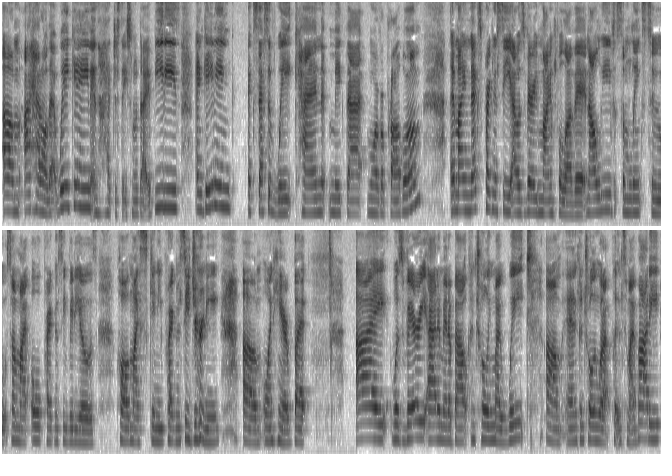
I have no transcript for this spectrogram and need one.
um, I had all that weight gain and I had gestational diabetes and gaining excessive weight can make that more of a problem. In my next pregnancy, I was very mindful of it and I'll leave some links to some of my old pregnancy videos called My Skinny Pregnancy Journey um, on here. But I was very adamant about controlling my weight um, and controlling what I put into my body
